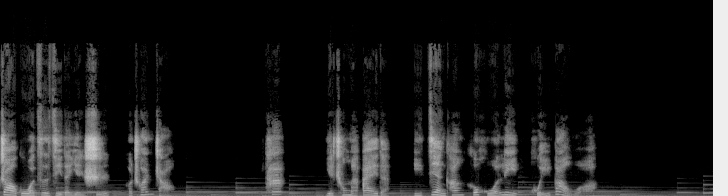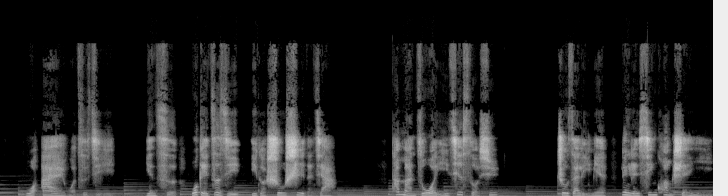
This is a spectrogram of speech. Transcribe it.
照顾我自己的饮食和穿着。它也充满爱的，以健康和活力回报我。我爱我自己，因此我给自己一个舒适的家，它满足我一切所需。住在里面令人心旷神怡。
